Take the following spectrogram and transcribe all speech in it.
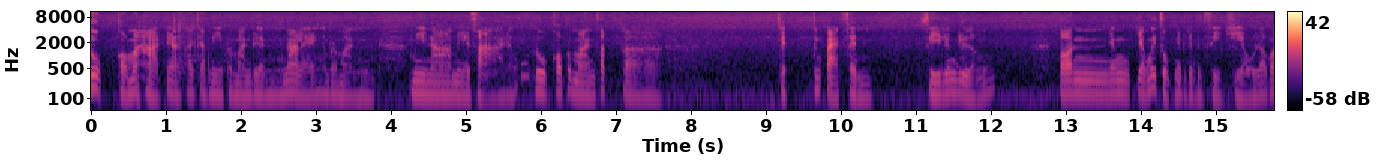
ลูกของมหาดเนี่ยก็จะมีประมาณเดือนหน้าแล้งประมาณมีนาเมษาลูกก็ประมาณสักเจ็ดถึงแปดเซนสีเหลืองๆตอนยังยังไม่สุกเนี่ยมันจะเป็นสีเขียว แล้วก็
